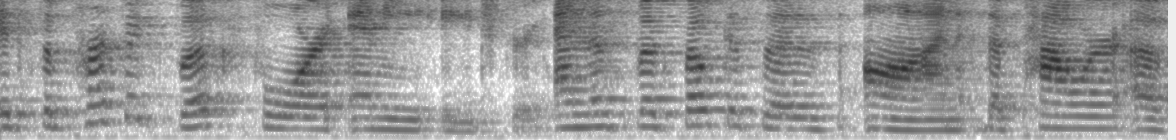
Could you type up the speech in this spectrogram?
it's the perfect book for any age group. And this book focuses on the power of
